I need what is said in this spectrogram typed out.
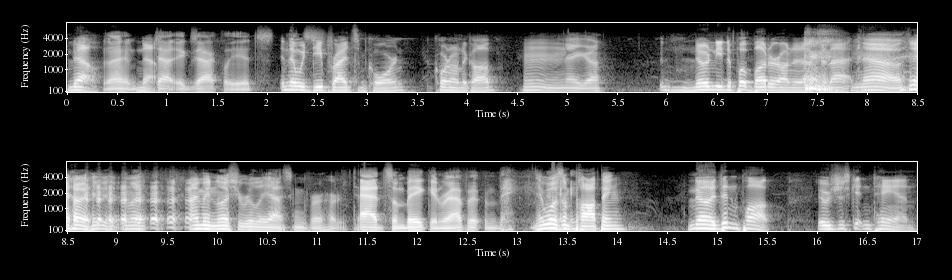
No. I, No. That exactly. It's And then we it's- deep fried some corn, corn on the cob. Hmm, there you go. No need to put butter on it after that. No, no. unless- I mean, unless you're really asking for a heart attack. add some bacon, wrap it, and bake. It wasn't popping. No, it didn't pop. It was just getting tan.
